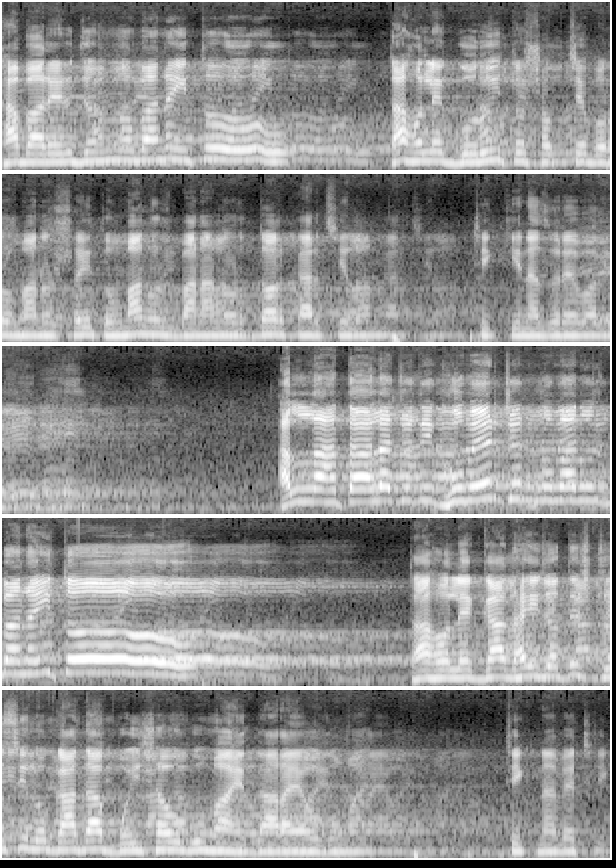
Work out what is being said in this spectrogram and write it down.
খাবারের জন্য বানাইতো, তাহলে গরুই তো সবচেয়ে বড় মানুষ হইতো। মানুষ বানানোর দরকার ছিল ঠিক কিনা জোরে বলে আল্লাহ তাআলা যদি ঘুমের জন্য মানুষ বানাইতো তাহলে গাধাই যথেষ্ট ছিল, গাধা বৈশাও ঘুমায়, দাঁড়ায়ও ঘুমায়। ঠিক না বে ঠিক?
